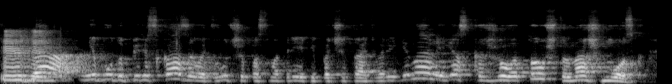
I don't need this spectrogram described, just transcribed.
Угу. Я не буду пересказывать, лучше посмотреть и почитать в оригинале. Я скажу о том, что наш мозг –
